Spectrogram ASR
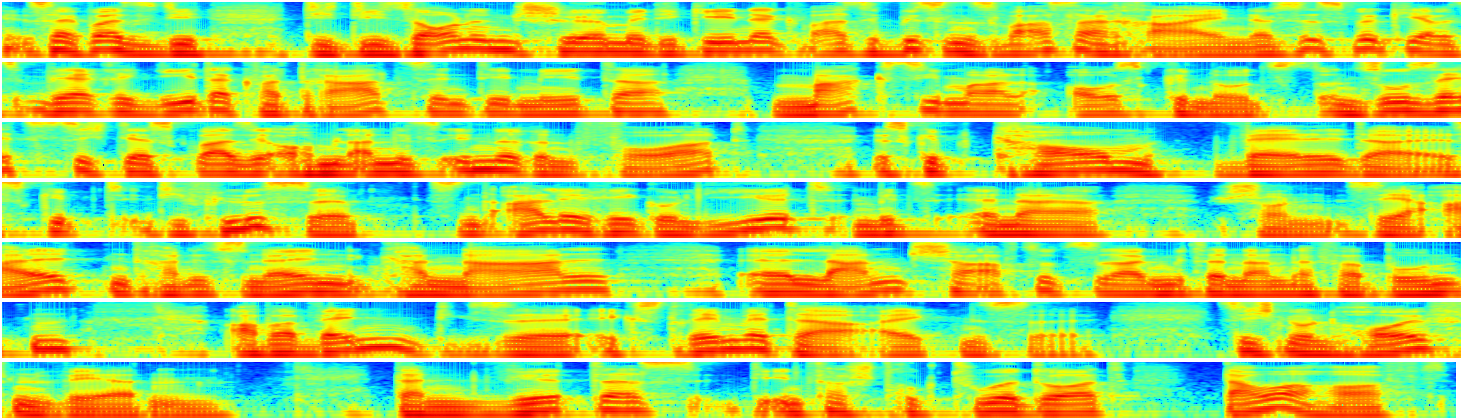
Ich sag quasi, die, die, die Sonnenschirme, die gehen ja quasi bis ins Wasser rein. Das ist wirklich, als wäre jeder Quadratzentimeter maximal ausgenutzt. Und so setzt sich das quasi auch im Landesinneren fort. Es gibt kaum Wälder, es gibt die Flüsse, sind alle reguliert mit einer schon sehr alten, traditionellen Kanallandschaft sozusagen miteinander verbunden. Aber wenn diese Extremwetterereignisse sich nun häufen werden, dann wird das die Infrastruktur dort dauerhaft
